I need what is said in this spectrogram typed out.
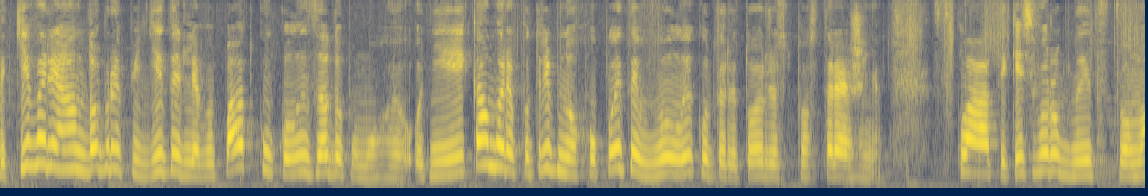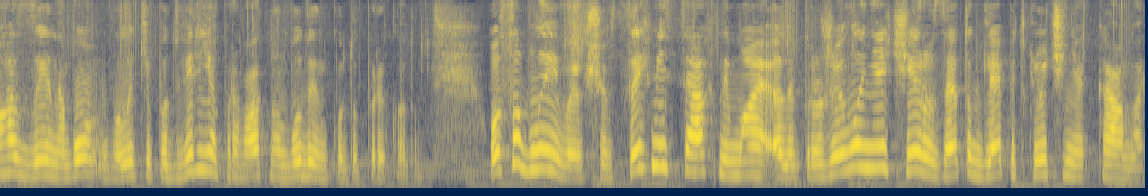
такий варіант добре підійде для випадку, коли за допомогою однієї камери потрібно охопити велику територію спостереження. Склад, якесь виробництво, магазин або велике подвір'я приватного будинку, до прикладу. Особливо, якщо в цих місцях немає електроживлення чи розеток для підключення камер,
